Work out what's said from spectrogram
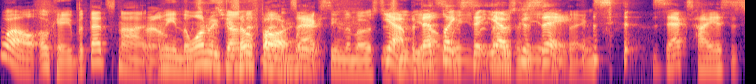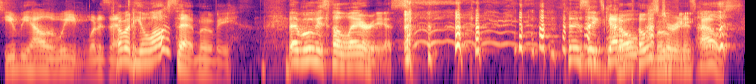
Well, okay, but that's not. I Well, mean, the one we've done so that far. Zach's seen the most. Is yeah, Hubie but that's like Halloween, say, but yeah. that I was gonna say. Zach's highest is Hubie Halloween. What is that? How about he loves that movie? That movie's hilarious. it is a He's got a poster movie. in his house.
